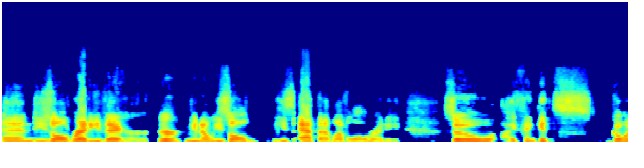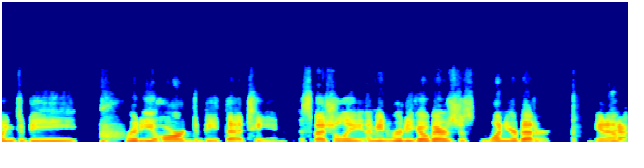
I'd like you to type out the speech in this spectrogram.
And he's already there. Or, you know, he's all he's at that level already. So I think it's going to be pretty hard to beat that team. Especially, I mean, Rudy Gobert is just one year better, you know? Yeah.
